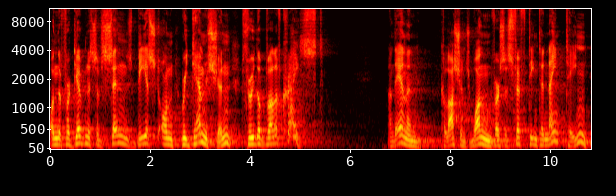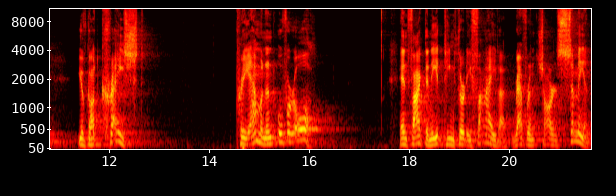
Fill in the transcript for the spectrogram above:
on the forgiveness of sins based on redemption through the blood of Christ. And then in Colossians 1, verses 15 to 19, you've got Christ preeminent over all. In fact, in 1835, a Reverend Charles Simeon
